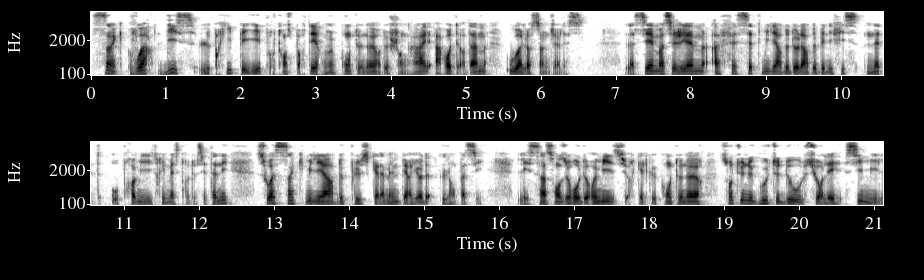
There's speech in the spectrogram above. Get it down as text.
5, voire 10 le prix payé pour transporter un conteneur de Shanghai à Rotterdam ou à Los Angeles. La CMA-CGM a fait 7 milliards de dollars de bénéfices nets au premier trimestre de cette année, soit 5 milliards de plus qu'à la même période l'an passé. Les 500 euros de remise sur quelques conteneurs sont une goutte d'eau sur les 6 000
